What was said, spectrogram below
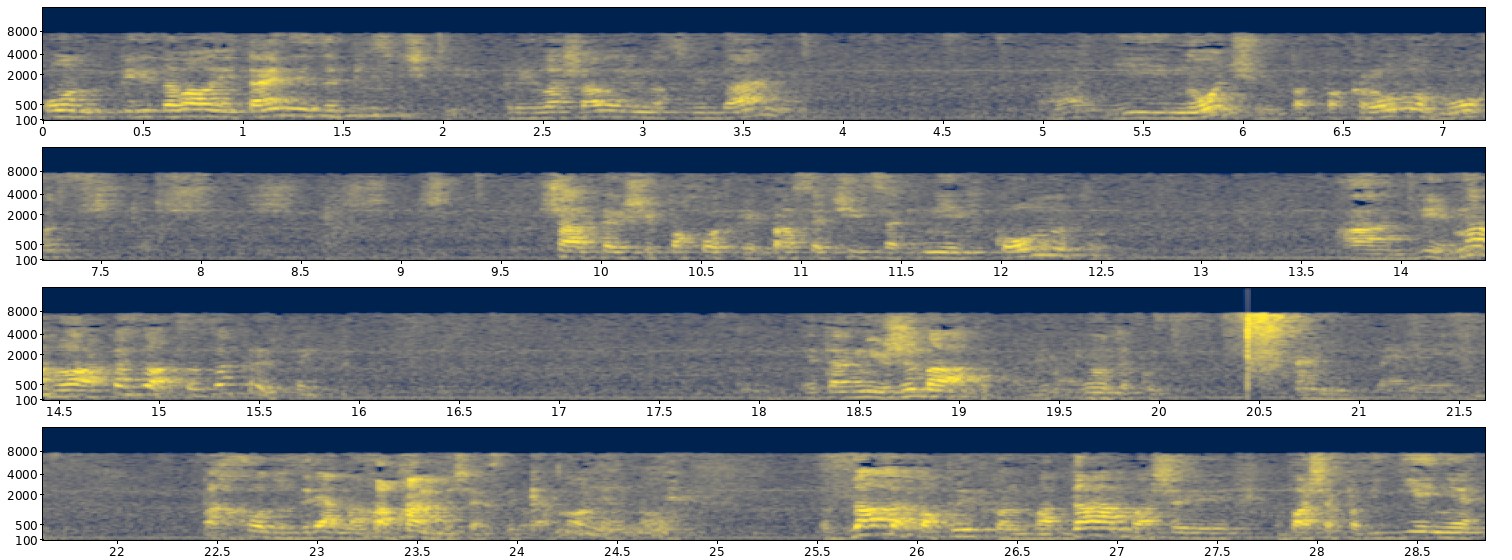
он передавал ей тайные записочки, приглашал ее на свидание, да, и ночью под покровом мог шаркающей походкой просочиться к ней в комнату, а дверь могла оказаться закрытой. Это они женаты, понимаешь? И он такой, походу зря на лаванду сейчас экономил, ну, за попытку, он, мадам, ваше, ваше поведение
